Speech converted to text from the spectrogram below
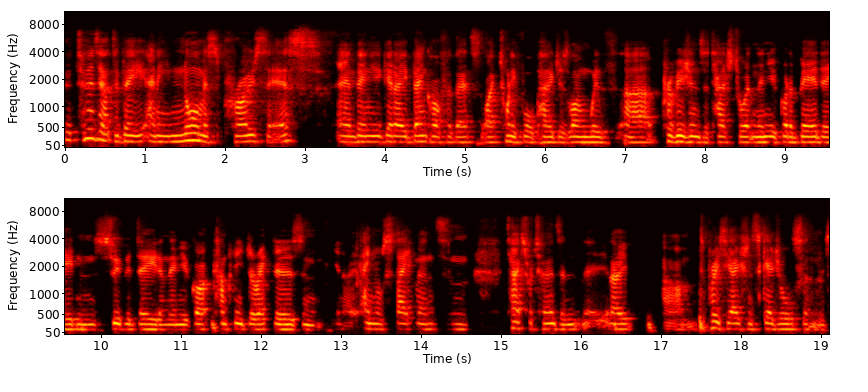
it turns out to be an enormous process and then you get a bank offer that's like 24 pages long with uh, provisions attached to it, and then you've got a bare deed and super deed, and then you've got company directors and you know annual statements and tax returns and you know um, depreciation schedules, and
